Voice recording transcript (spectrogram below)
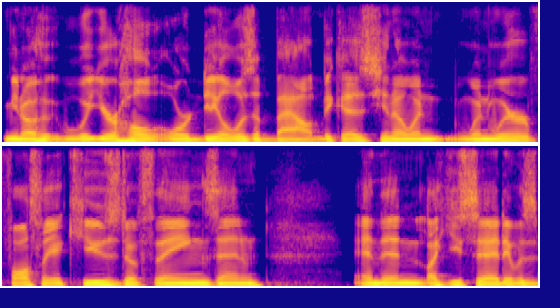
you know what your whole ordeal was about? Because you know when when we're falsely accused of things and and then like you said it was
